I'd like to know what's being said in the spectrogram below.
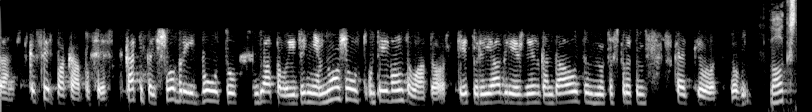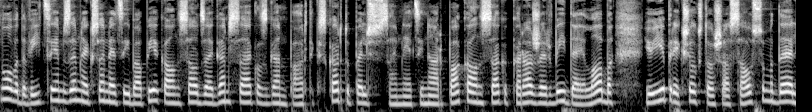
cenas, kas ir pakāpusies. Kartupeļi šobrīd būtu jāpalīdz viņiem nožūt, un tie ventilatori. Tie tur ir jāgriež diezgan daudz, un nu, tas, protams, skaits kilovatstundu. Valkas novada vīciem zemnieku saimniecībā piekalnis audzē gan sēklas, gan pārtikas kartupeļus. Saimniecina ar pakalni saka, ka raža ir vidēji laba, jo iepriekš ilgstošā sausuma dēļ,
